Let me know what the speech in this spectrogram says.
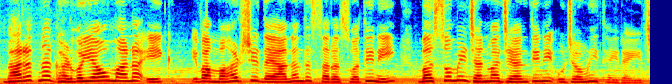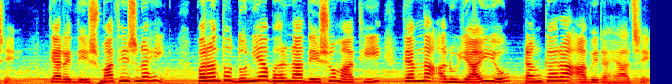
ભારતના ઘડવૈયાઓમાંના એક એવા મહર્ષિ દયાનંદ સરસ્વતીની બસોમી જન્મ જયંતિની ઉજવણી થઈ રહી છે ત્યારે દેશમાંથી જ નહીં પરંતુ દુનિયાભરના દેશોમાંથી તેમના અનુયાયીઓ ટંકારા આવી રહ્યા છે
